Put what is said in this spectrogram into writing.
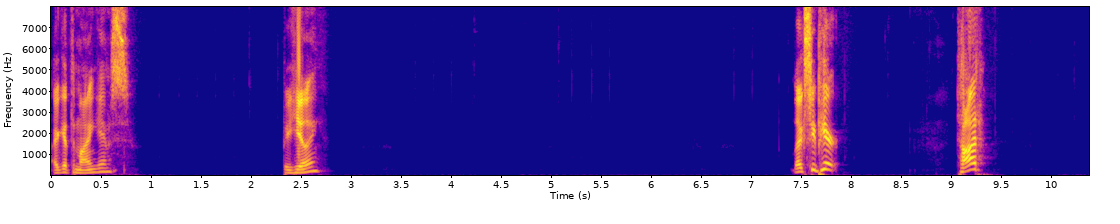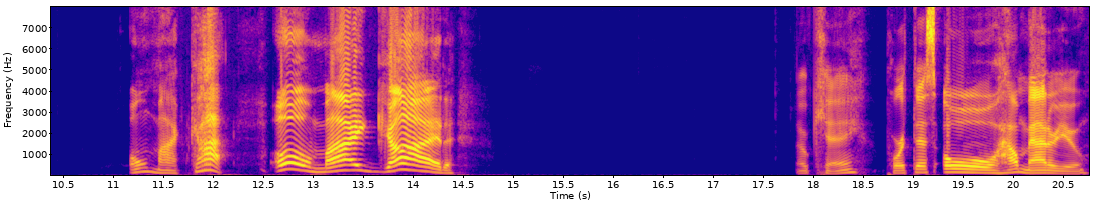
I get the mind games. Big healing. Lexi Pier. Todd. Oh my god. Oh my god. Okay. Port this. Oh, how mad are you?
